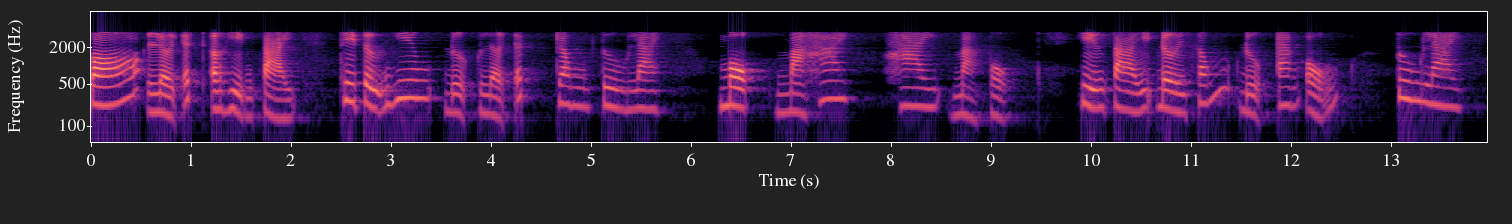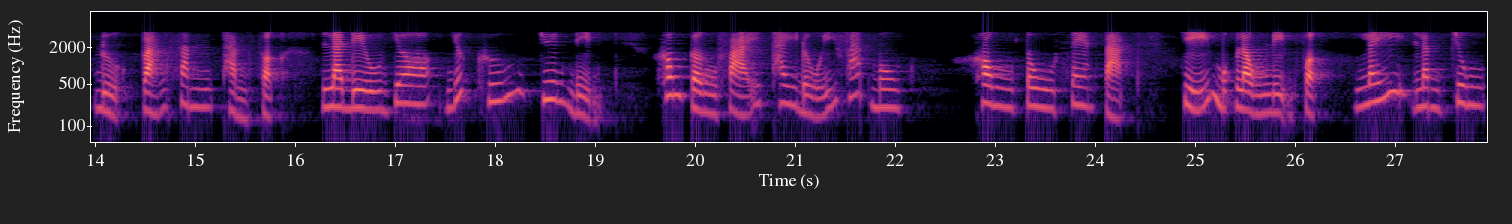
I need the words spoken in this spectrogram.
Có lợi ích ở hiện tại thì tự nhiên được lợi ích trong tương lai. Một mà hai hai mà một. Hiện tại đời sống được an ổn, tương lai được vãng sanh thành phật là điều do nhất hướng chuyên niệm. Không cần phải thay đổi pháp môn, không tu xen tạp chỉ một lòng niệm phật lấy lâm chung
